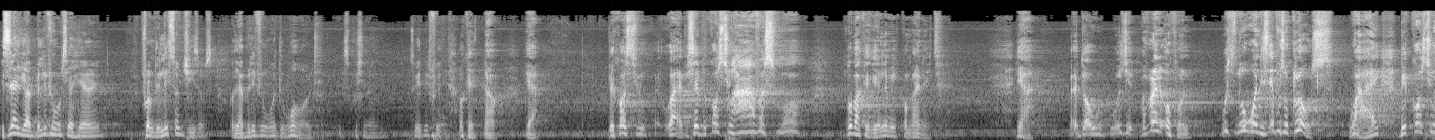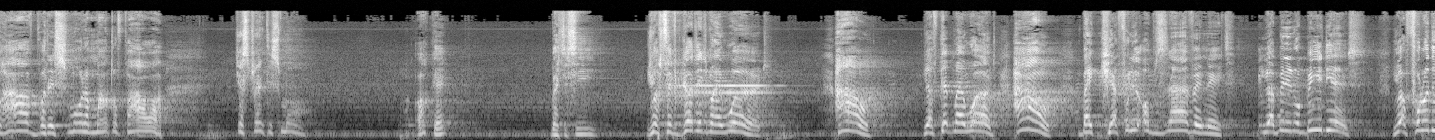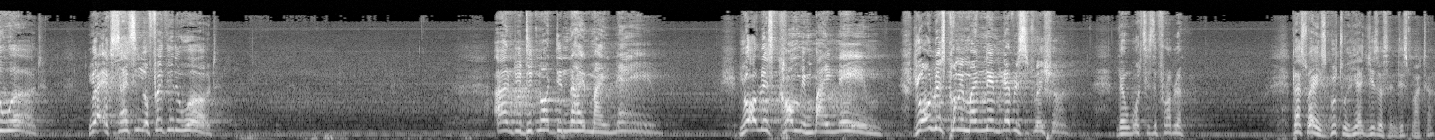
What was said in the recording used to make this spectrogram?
Is that you are believing what you're hearing from the lips of Jesus, or you are believing what the world is pushing on you? So you need faith. Okay, now, yeah. Because you, why? Well, said because you have a small. Go back again. Let me combine it. Yeah, a door which is very open, which no one is able to close. Why? Because you have but a small amount of power. Your strength is small. Okay. But you see, you have safeguarded my word. How? You have kept my word. How? By carefully observing it. You have been in obedience. You have followed the word. You are exercising your faith in the word. And you did not deny my name. You always come in my name. You always come in my name in every situation. Then what is the problem? That's why it's good to hear Jesus in this matter.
